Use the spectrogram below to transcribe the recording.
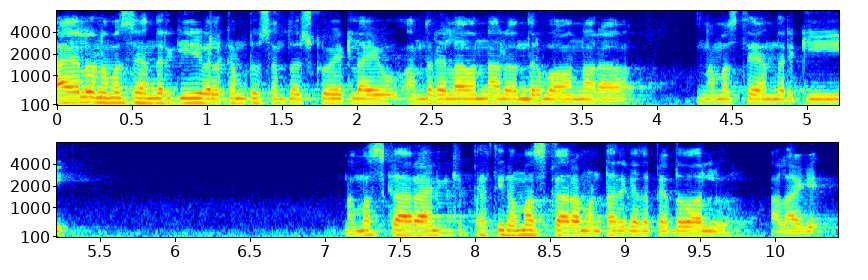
హాయ్ హలో నమస్తే అందరికీ. వెల్కమ్ టు సంతోష్ కోవిట్ లైవ్ అందరు ఎలా ఉన్నారు? అందరూ బాగున్నారా? నమస్తే అందరికీ. నమస్కారానికి ప్రతి నమస్కారం అంటారు కదా పెద్దవాళ్ళు. అలాగే.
